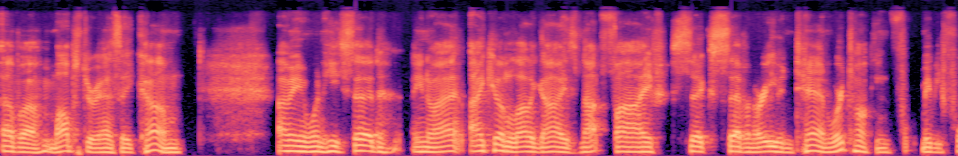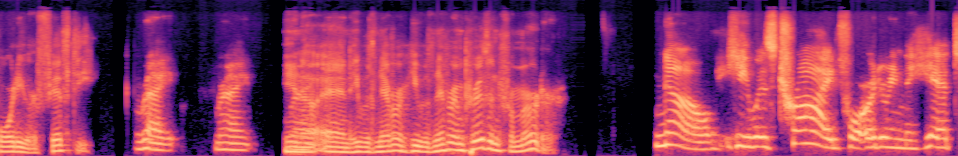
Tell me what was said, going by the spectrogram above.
of a mobster as they come. I mean, when he said, you know, I, I killed a lot of guys, not five, six, seven, or even 10, we're talking maybe 40 or 50. Right, right. You right. know, and he was never, he was never imprisoned for murder. No, he was tried for ordering the hit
